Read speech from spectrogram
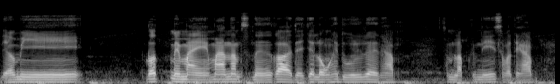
เดี๋ยวมีรถใหม่ๆ มานำเสนอก็เดี๋ยวจะลงให้ดูเรื่อยๆนะครับสำหรับคลิปนี้สวัสดีครับ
